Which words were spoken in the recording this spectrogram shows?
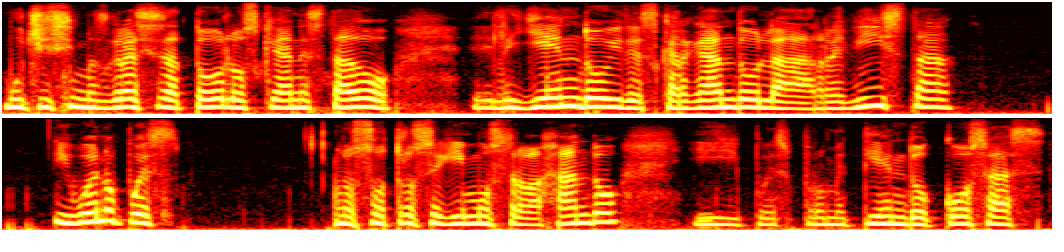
Muchísimas gracias a todos los que han estado eh, leyendo y descargando la revista. Y bueno, pues nosotros seguimos trabajando y pues prometiendo cosas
